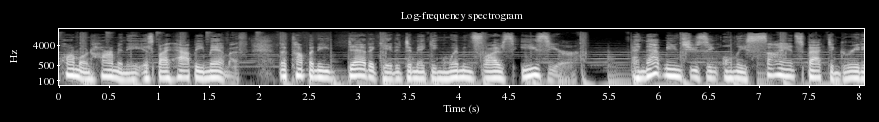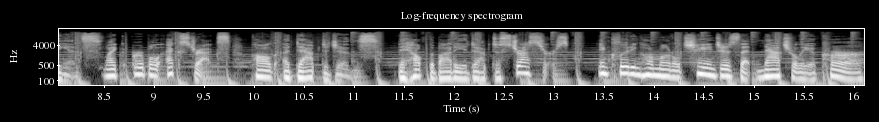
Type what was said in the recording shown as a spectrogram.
Hormone Harmony is by Happy Mammoth, the company dedicated to making women's lives easier. And that means using only science backed ingredients like herbal extracts called adaptogens. They help the body adapt to stressors, including hormonal changes that naturally occur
